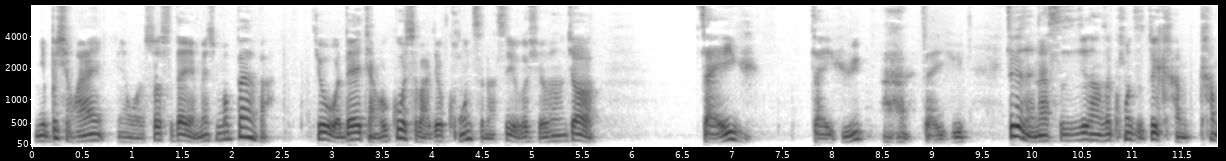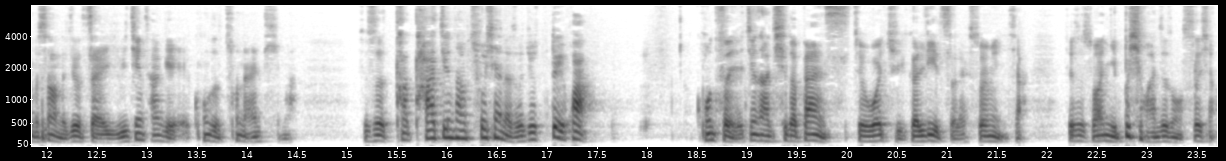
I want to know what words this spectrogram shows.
你不喜欢，我说实在也没什么办法。就我再讲个故事吧。就孔子呢是有个学生叫宰予，宰予啊，宰予这个人呢实际上是孔子最看看不上的。就宰予经常给孔子出难题嘛，就是他他经常出现的时候就对话，孔子也经常气得半死。就我举个例子来说明一下，就是说你不喜欢这种思想。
